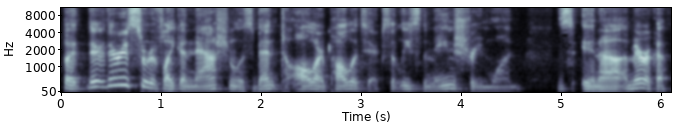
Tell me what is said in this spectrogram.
but there there is sort of like a nationalist bent to all our politics, at least the mainstream one in uh, America.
